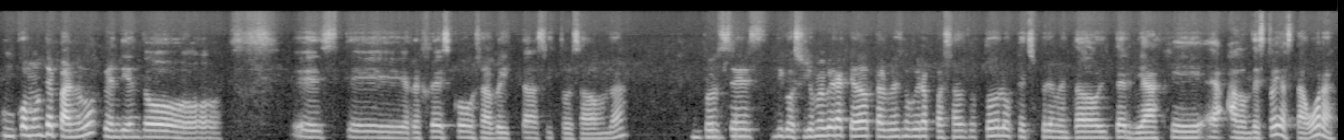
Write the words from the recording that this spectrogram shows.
un común de pan, vendiendo este refrescos, abritas y toda esa onda. Entonces, digo, si yo me hubiera quedado, tal vez no hubiera pasado todo lo que he experimentado ahorita, el viaje, a, donde estoy hasta ahora.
